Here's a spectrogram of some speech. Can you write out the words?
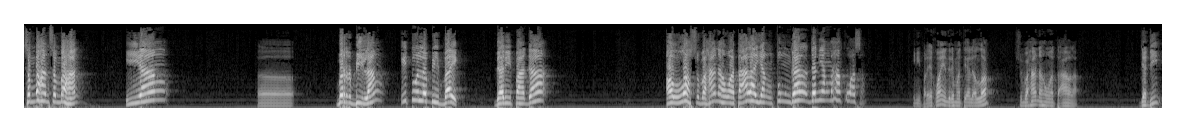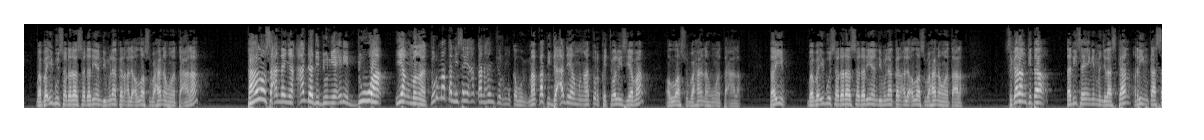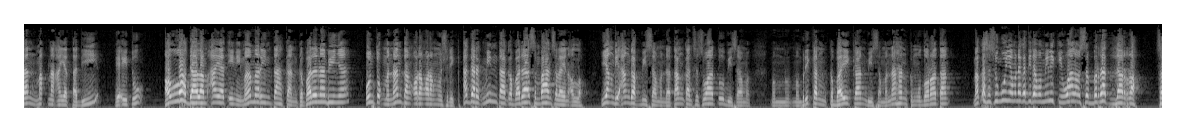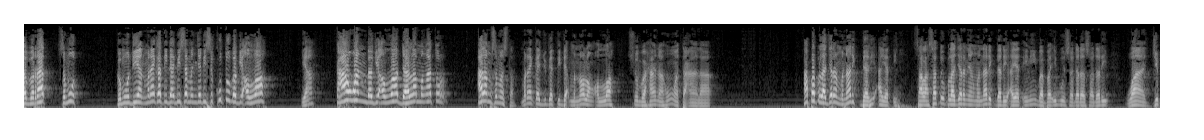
sembahan-sembahan yang uh, berbilang itu lebih baik daripada Allah Subhanahu wa taala yang tunggal dan yang maha kuasa. Ini para ikhwan yang dirahmati oleh Allah Subhanahu wa taala. Jadi, Bapak Ibu saudara-saudari yang dimuliakan oleh Allah Subhanahu wa taala, kalau seandainya ada di dunia ini dua yang mengatur, maka niscaya akan hancur muka bumi. Maka tidak ada yang mengatur kecuali siapa? Allah Subhanahu wa taala. Taib, Bapak Ibu saudara-saudari yang dimuliakan oleh Allah Subhanahu wa taala. Sekarang kita tadi saya ingin menjelaskan ringkasan makna ayat tadi yaitu Allah dalam ayat ini memerintahkan kepada nabinya untuk menantang orang-orang musyrik agar minta kepada sembahan selain Allah yang dianggap bisa mendatangkan sesuatu, bisa memberikan kebaikan, bisa menahan kemudaratan, maka sesungguhnya mereka tidak memiliki walau seberat zarrah, seberat semut. Kemudian mereka tidak bisa menjadi sekutu bagi Allah, ya, kawan bagi Allah dalam mengatur alam semesta. Mereka juga tidak menolong Allah Subhanahu wa taala. Apa pelajaran menarik dari ayat ini? Salah satu pelajaran yang menarik dari ayat ini, Bapak Ibu, saudara-saudari, wajib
